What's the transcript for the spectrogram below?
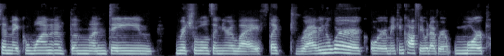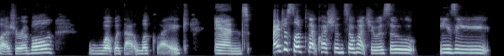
to make one of the mundane rituals in your life, like driving to work or making coffee or whatever, more pleasurable, what would that look like? And I just loved that question so much. It was so easy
